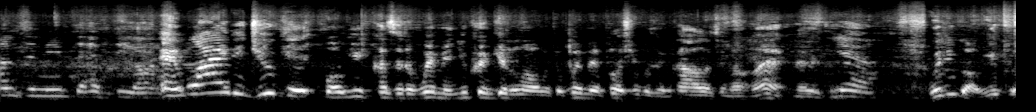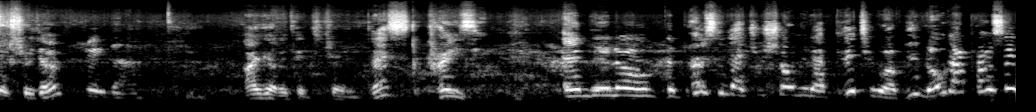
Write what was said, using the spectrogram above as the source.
underneath the FDR. And why did you get? Well, you because of the women, you couldn't get along with the women. Plus, you was in college and all that and everything. yeah, Where'd you go? You go straight down? straight down. I gotta take the train. That's crazy. And then um, the person that you showed me that picture of, you know that person?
